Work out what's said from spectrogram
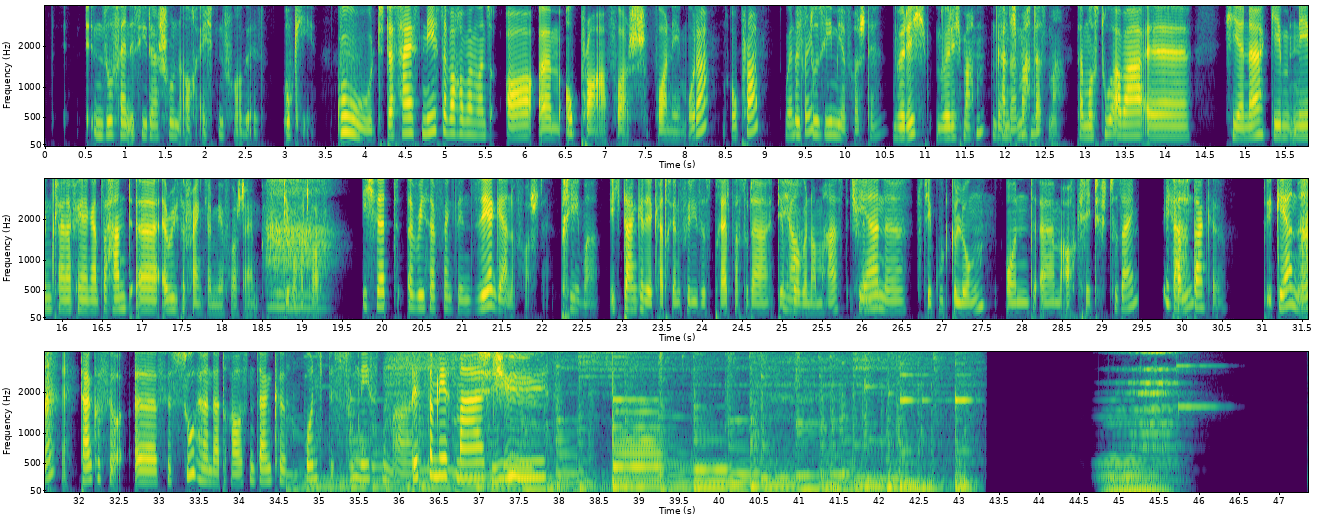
insofern ist sie da schon auch echt ein Vorbild. Okay. Gut, das heißt, nächste Woche wollen wir uns o ähm, Oprah vor vornehmen, oder? Oprah? Winfrey? Willst du sie mir vorstellen? Würde ich, würde ich machen. Kann ja, ich machen. Mach das mal. Da musst du aber äh, hier, ne, geben, nehmen, kleiner Finger, ganze Hand, äh, Aretha Franklin mir vorstellen. Die Woche drauf. Ich werde Aretha Franklin sehr gerne vorstellen. Prima. Ich danke dir, Katrin, für dieses Brett, was du da dir ja, vorgenommen hast. Ich finde, es ist dir gut gelungen und ähm, auch kritisch zu sein. Ich sage danke. Gerne. Danke für, äh, fürs Zuhören da draußen. Danke und bis zum nächsten Mal. Bis zum nächsten Mal. Tschüss. Tschüss.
